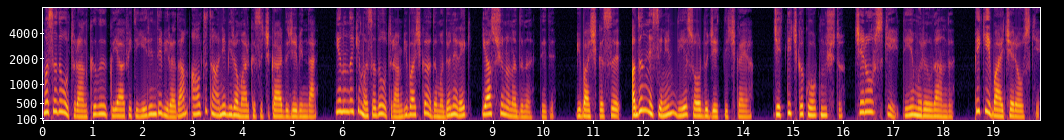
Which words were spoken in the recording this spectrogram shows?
masada oturan kılığı kıyafeti yerinde bir adam altı tane bira markası çıkardı cebinden. Yanındaki masada oturan bir başka adama dönerek yaz şunun adını dedi. Bir başkası adın ne senin diye sordu Cetliçka'ya. Cetliçka korkmuştu. Çerovski diye mırıldandı. Peki Bay Çerovski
